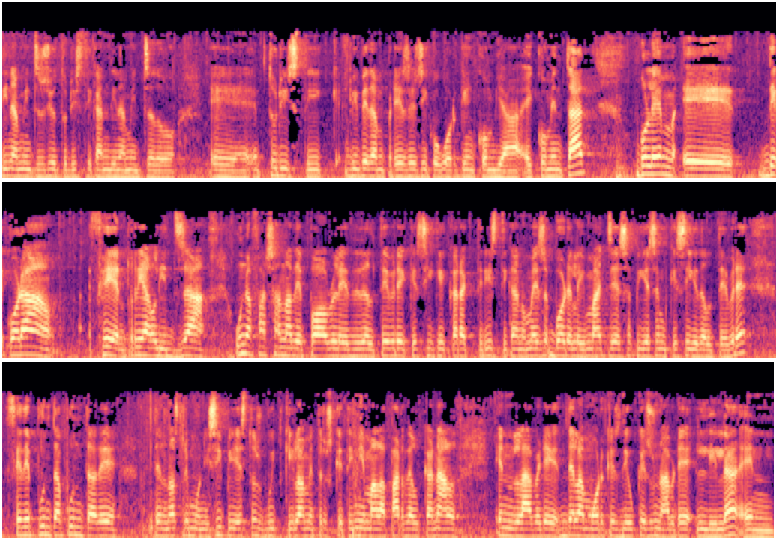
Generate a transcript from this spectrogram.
dinamització turística en dinamitzador eh, turístic, viver d'empreses i coworking, com ja he comentat. Volem eh, decorar fer, realitzar una façana de poble de Deltebre que sigui característica, només veure la imatge sapiguéssim que sigui Deltebre, fer de punta a punta de, del nostre municipi estos 8 quilòmetres que tenim a la part del canal en l'arbre de l'amor que es diu que és un arbre lila en,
